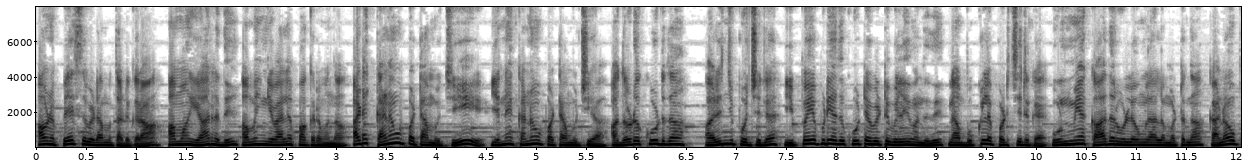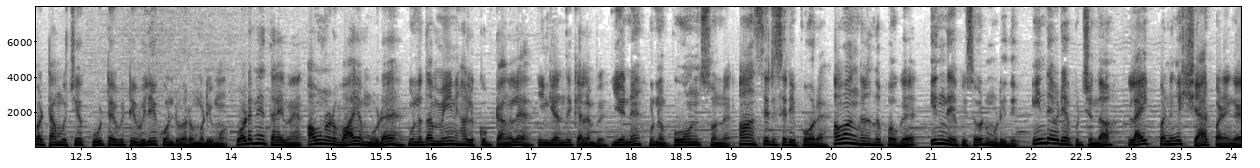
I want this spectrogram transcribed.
அவனை பேச விடாம தடுக்கிறான். ஆமா யார் அது? அவன் இங்க வேலை பாக்குறவன் தான். அட கனவு பட்டாம்பூச்சி. என்ன கனவு பட்டாம்பூச்சியா? அதோட கூடு தான் அழிஞ்சு போச்சுல. இப்ப எப்படி அது கூட்ட விட்டு வெளியே வந்தது. நான் புக்ல படிச்சிருக்கேன். உண்மையா காதல் உள்ளவங்களால மட்டும்தான் கனவு பட்டாம்பூச்சியை கூட்டை விட்டு வெளியே கொண்டு வர முடியுமா? உடனே தலைவன் அவனோட வாயை மூட. உன்னதான் மெயின் ஹால் கூப்பிட்டாங்களே இங்க இருந்து கிளம்பு. என்ன உன்னை போன்னு சொன்ன ஆ சரி சரி போறேன். அவன் அங்க இருந்து போக இந்த எபிசோட் முடியுது. இந்த வீடியோ பிடிச்சிருந்தா லைக் பண்ணுங்க ஷேர் பண்ணுங்க.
